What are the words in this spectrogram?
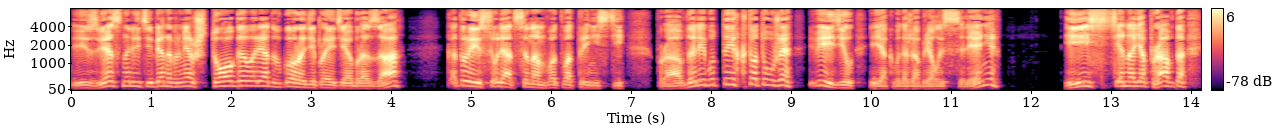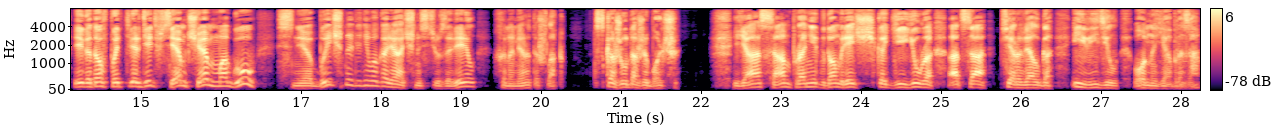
Известно ли тебе, например, что говорят в городе про эти образа, которые сулятся нам вот-вот принести? Правда ли, будто их кто-то уже видел и якобы даже обрел исцеление?» Истинная правда и готов подтвердить всем, чем могу, — с необычной для него горячностью заверил Ханамер Ташлак. Скажу даже больше. Я сам проник в дом речщика Гиюра, отца Тервелга, и видел он и образа.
